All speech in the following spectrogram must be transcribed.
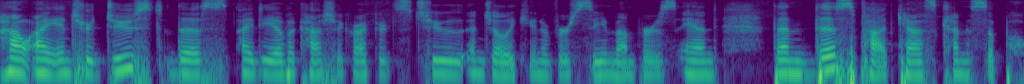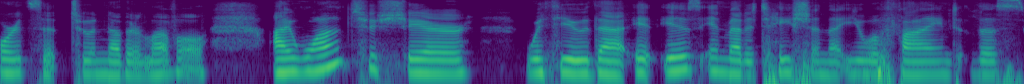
how I introduced this idea of Akashic Records to Angelic University members. And then this podcast kind of supports it to another level. I want to share with you that it is in meditation that you will find this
